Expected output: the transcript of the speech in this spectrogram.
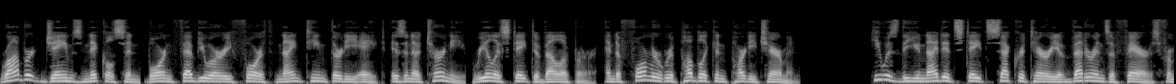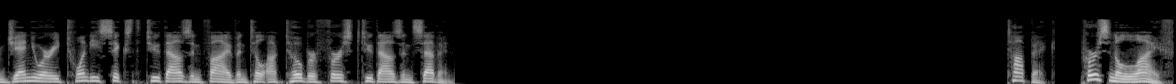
Robert James Nicholson born February 4, 1938, is an attorney, real estate developer, and a former Republican Party chairman. He was the United States Secretary of Veterans Affairs from January 26, 2005 until October 1, 2007. Personal life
